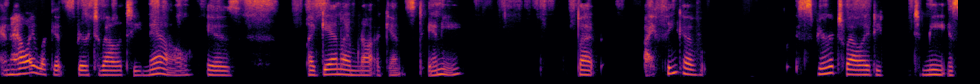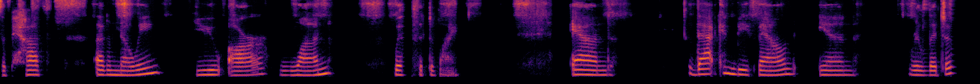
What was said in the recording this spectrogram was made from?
And how I look at spirituality now is again, I'm not against any, but I think of spirituality to me is a path of knowing you are one with the divine. And that can be found in religion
